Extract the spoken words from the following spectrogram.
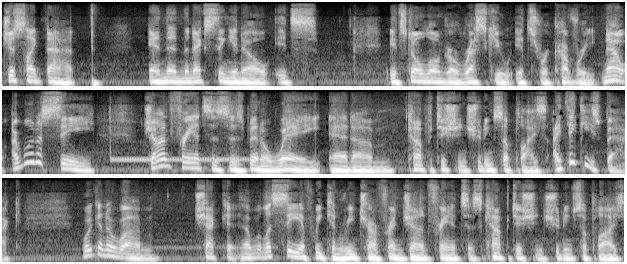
just like that, and then the next thing you know, it's it's no longer rescue; it's recovery. Now, I want to see. John Francis has been away at um, competition shooting supplies. I think he's back. We're going to um, check it. Uh, well, let's see if we can reach our friend John Francis, competition shooting supplies.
